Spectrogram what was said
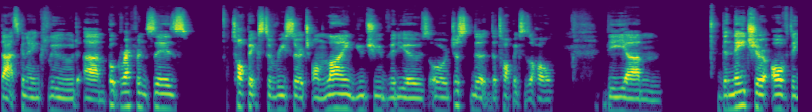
that's going to include um, book references, topics to research online, YouTube videos, or just the, the topics as a whole. The um, the nature of the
